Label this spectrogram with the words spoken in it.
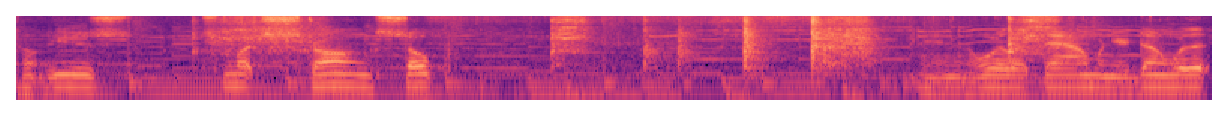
Don't use much strong soap. And oil it down when you're done with it.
